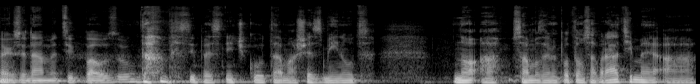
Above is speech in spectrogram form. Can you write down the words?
Takže dáme cik pauzu. Dáme si pesničku, tá má 6 minút. No a samozrejme potom sa vrátime a,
